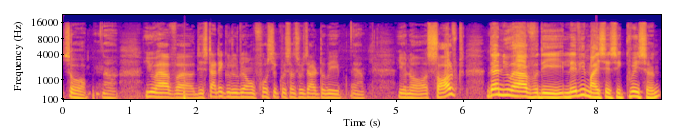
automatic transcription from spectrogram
So, uh, you have uh, the static equilibrium of force equations which are to be uh, you know solved. Then you have the Levy-Mises equation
